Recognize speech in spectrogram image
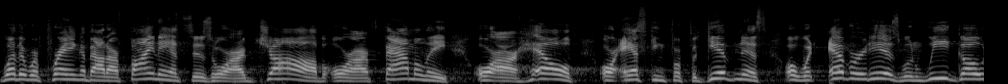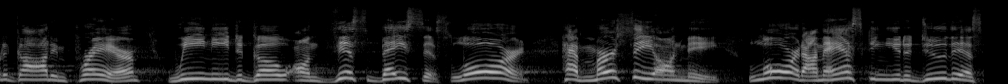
whether we're praying about our finances or our job or our family or our health or asking for forgiveness or whatever it is, when we go to God in prayer, we need to go on this basis Lord, have mercy on me. Lord, I'm asking you to do this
